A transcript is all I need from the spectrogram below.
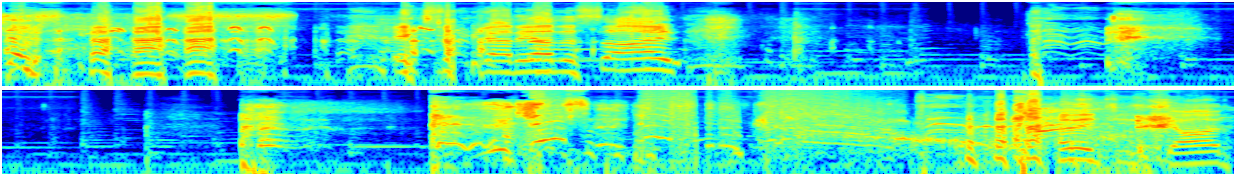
it's back on the other side. yes! I think she's gone.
